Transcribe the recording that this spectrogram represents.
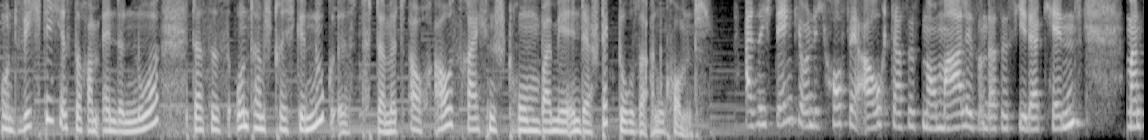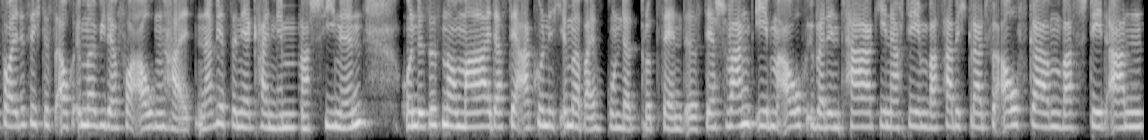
Und wichtig ist doch am Ende nur, dass es unterm Strich genug ist, damit auch ausreichend Strom bei mir in der Steckdose ankommt. Also ich denke und ich hoffe auch, dass es normal ist und dass es jeder kennt. Man sollte sich das auch immer wieder vor Augen halten. Ne? Wir sind ja keine Maschinen und es ist normal, dass der Akku nicht immer bei 100 Prozent ist. Der schwankt eben auch über den Tag, je nachdem, was habe ich gerade für Aufgaben, was steht an,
